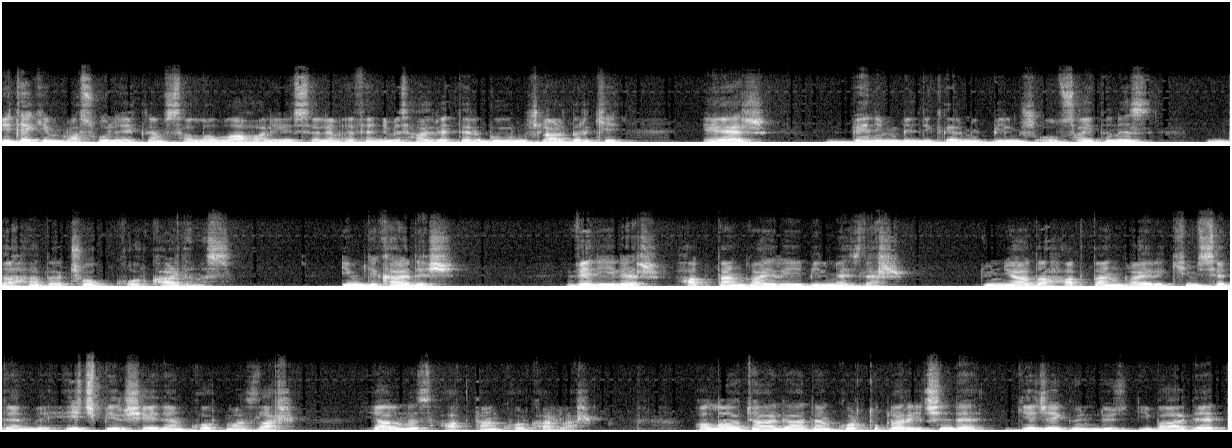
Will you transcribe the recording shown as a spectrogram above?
Nitekim Resul-i Ekrem sallallahu aleyhi ve sellem Efendimiz Hazretleri buyurmuşlardır ki eğer benim bildiklerimi bilmiş olsaydınız daha da çok korkardınız. İmdi kardeş, veliler haktan gayrıyı bilmezler. Dünyada haktan gayrı kimseden ve hiçbir şeyden korkmazlar. Yalnız haktan korkarlar. Allahu Teala'dan korktukları için de gece gündüz ibadet,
